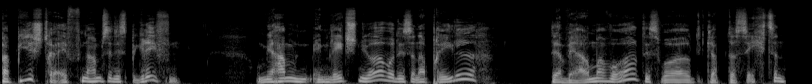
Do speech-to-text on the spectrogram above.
Papierstreifen haben sie das begriffen. Und wir haben im letzten Jahr, war das im April, der wärmer war. Das war, ich glaube, der 16.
